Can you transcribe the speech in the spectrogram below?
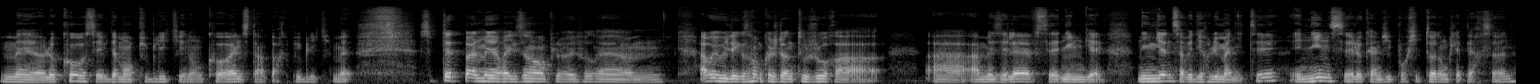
mais euh, le Co, c'est évidemment public et donc Cohen, c'est un parc public. Mais c'est peut-être pas le meilleur exemple. Il faudrait. Euh, ah oui, oui, l'exemple que je donne toujours à, à, mes élèves, c'est Ningen. Ningen, ça veut dire l'humanité, et Nin, c'est le kanji pour Hito, donc les personnes.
